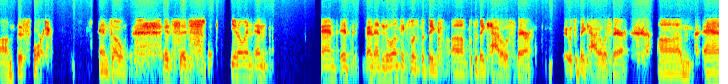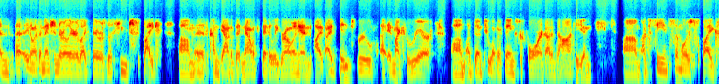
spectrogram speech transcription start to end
um, this sport. And so, it's it's you know, and and and it and, and the Olympics was the big um, was the big catalyst there. It was a big catalyst there, um, and uh, you know, as I mentioned earlier, like there was this huge spike, um, and it's come down a bit now. It's steadily growing, and I, have been through uh, in my career. Um, I've done two other things before I got into hockey, and um, I've seen similar spikes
